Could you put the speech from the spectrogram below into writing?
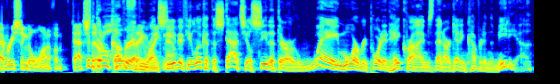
Every single one of them. That's Yeah, but their they don't whole cover thing everyone, right Steve. now. If you look at the stats, you'll see that there are way more reported hate crimes than are getting covered in the media.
